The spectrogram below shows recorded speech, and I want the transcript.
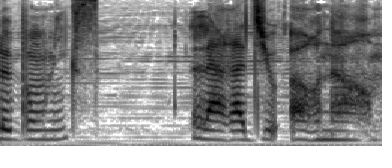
Le bon mix, la radio hors norme.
